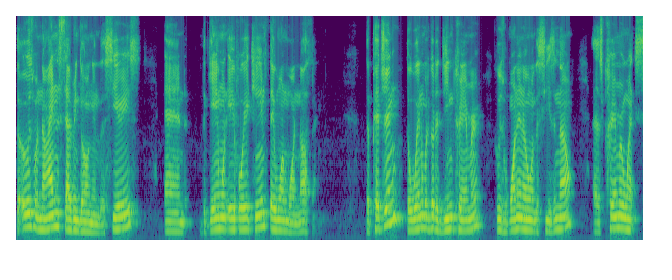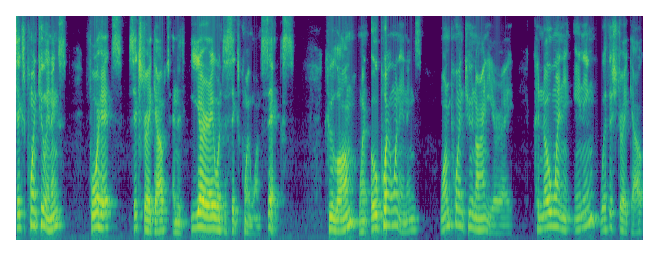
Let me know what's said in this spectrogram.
The O's were 9 and 7 going into the series, and the game on April 18th, they won 1 0. The pitching, the win would go to Dean Kremer, who's 1 0 in the season now, as Kremer went 6.2 innings, 4 hits, 6 strikeouts, and his ERA went to 6.16. Coulombe went 0.1 innings, 1.29 ERA. Cano went an inning with a strikeout,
